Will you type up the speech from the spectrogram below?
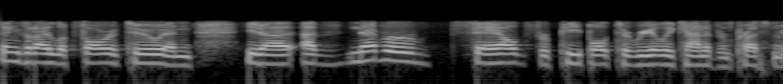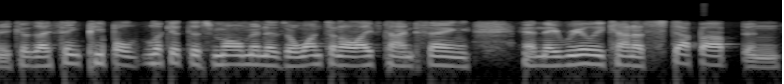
things that I look forward to, and you know, I've never failed for people to really kind of impress me because I think people look at this moment as a once in a lifetime thing and they really kind of step up and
